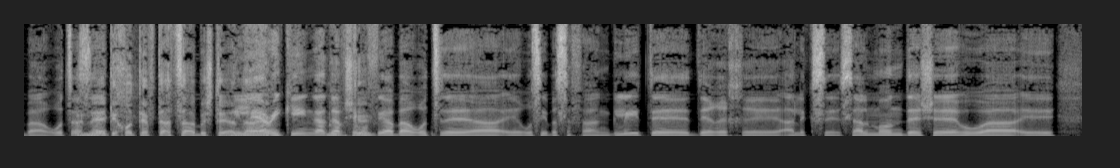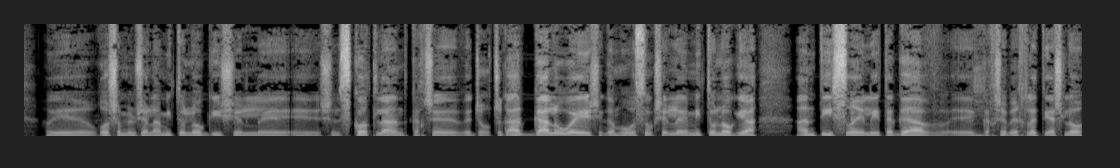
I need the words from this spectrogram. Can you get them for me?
בערוץ אני הזה. הייתי חוטף את ההצעה בשתי ידיים. מלארי קינג, אגב, כן. שמופיע בערוץ הרוסי בשפה האנגלית, דרך אלכס סלמונד, שהוא ה- ראש הממשלה המיתולוגי של, אה, אה, של סקוטלנד, כך ש... וג'ורג' גל- גלווי, שגם הוא סוג של אה, מיתולוגיה אנטי-ישראלית, אגב, אה, כך שבהחלט יש לו,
